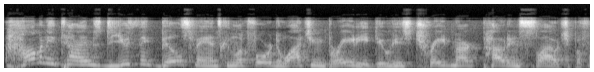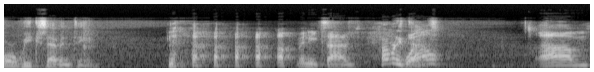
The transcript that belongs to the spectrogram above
How many times do you think Bills fans can look forward to watching Brady do his trademark pouting slouch before Week 17? How many times? How many times? well, um,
